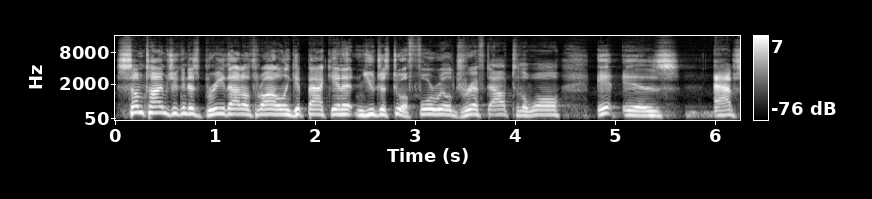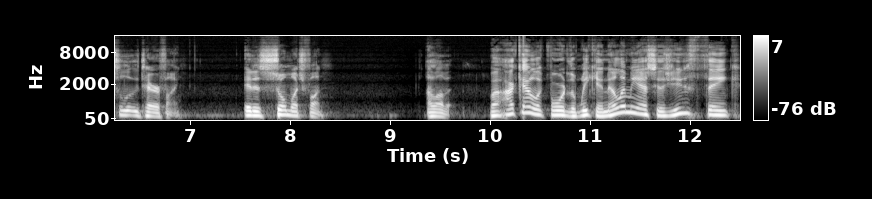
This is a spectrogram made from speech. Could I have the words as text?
sometimes you can just breathe out of the throttle and get back in it, and you just do a four wheel drift out to the wall. It is absolutely terrifying. It is so much fun. I love it. Well, I kind of look forward to the weekend. Now, let me ask you: this. You think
